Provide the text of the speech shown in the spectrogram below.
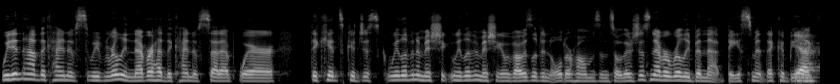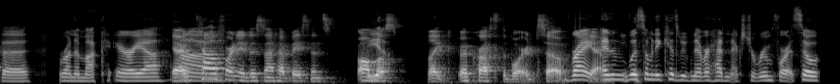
we didn't have the kind of we've really never had the kind of setup where the kids could just we live in a Michigan we live in Michigan. We've always lived in older homes and so there's just never really been that basement that could be yeah. like the run amok area. Yeah, um, California does not have basements almost like across the board. So right, yeah. and with so many kids, we've never had an extra room for it. So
